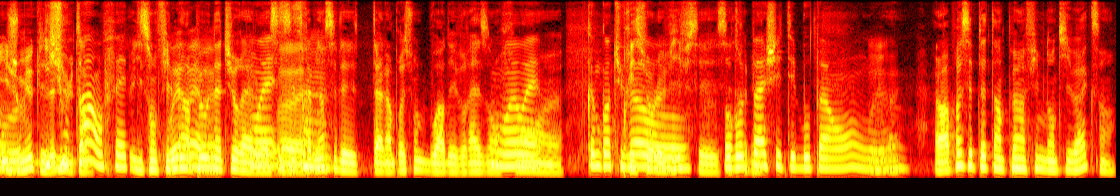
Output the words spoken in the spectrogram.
jouent- ils jouent mieux que les ils jouent adultes, pas hein. en fait. Ils sont filmés Ouais, un ouais, peu au ouais. naturel. ouais, Ouais, c'est très bien. T'as l'impression de voir des vrais enfants ouais. Comme quand tu vas sur au, le vif. C'est c'est au très repas chez tes beaux-parents. Alors après, c'est peut-être un peu un film d'antivax hein,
